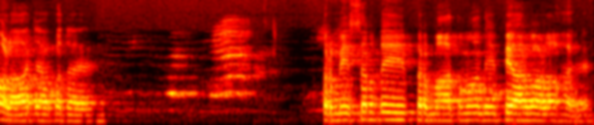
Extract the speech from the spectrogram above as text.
ਭਲਾ ਜਾਪਦਾ ਹੈ। ਪਰਮੇਸ਼ਰ ਦੇ, ਪਰਮਾਤਮਾ ਦੇ ਪਿਆਰ ਵਾਲਾ ਹੈ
